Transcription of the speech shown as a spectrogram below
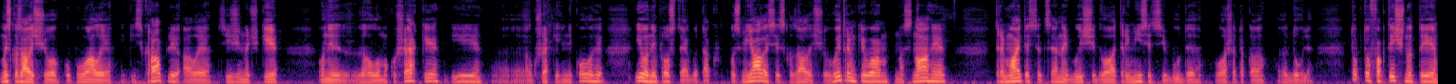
Ми сказали, що купували якісь краплі, але ці жіночки, вони загалом акушерки і е, акушерки-гінекологи, і вони просто якби так посміялися і сказали, що витримки вам, наснаги, тримайтеся, це найближчі 2-3 місяці буде ваша така е, доля. Тобто, фактично, ти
